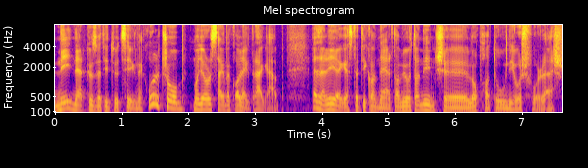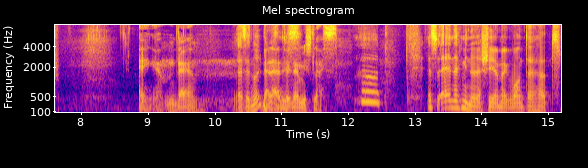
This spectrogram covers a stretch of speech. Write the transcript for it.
négy NER közvetítő cégnek olcsóbb, Magyarországnak a legdrágább. Ezen lélegeztetik a NER-t, amióta nincs lopható uniós forrás. Igen, de, ez egy nagy de lehet, hogy nem is lesz. Hát, ez, ennek minden esélye megvan, tehát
